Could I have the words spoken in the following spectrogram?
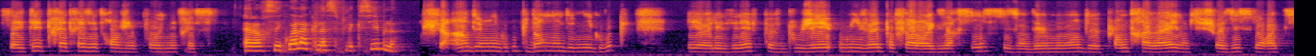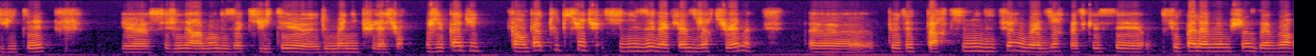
ça a été très, très étrange pour une maîtresse. Alors, c'est quoi la classe flexible? Je fais un demi-groupe dans mon demi-groupe. Et euh, les élèves peuvent bouger où ils veulent pour faire leur exercice. Ils ont des moments de plan de travail, donc ils choisissent leur activité. Euh, c'est généralement des activités euh, de manipulation. J'ai pas du, enfin pas tout de suite utilisé la classe virtuelle. Euh, peut-être par timidité, on va dire, parce que c'est c'est pas la même chose d'avoir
